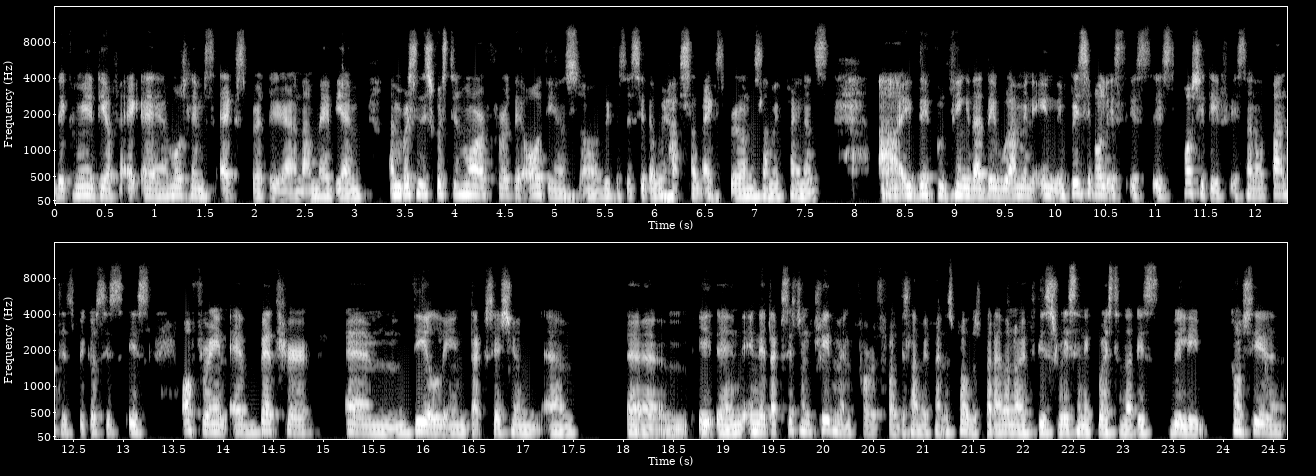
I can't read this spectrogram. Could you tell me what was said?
the community of uh, Muslims expert there. And uh, maybe I'm, I'm raising this question more for the audience uh, because I see that we have some expert on Islamic finance. Uh, if they could think that they would, I mean, in, in principle, is is is positive, it's an advantage because it's, it's offering a better um, deal in taxation um, um, in, in the taxation treatment for, for the Islamic finance products. But I don't know if this raises any question that is really consider,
